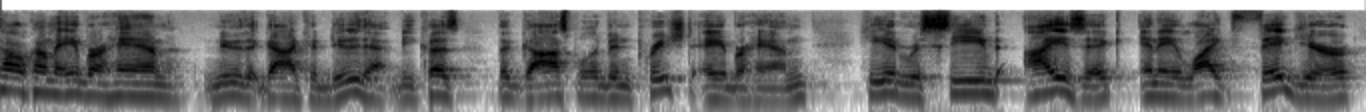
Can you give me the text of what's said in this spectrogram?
how come Abraham knew that God could do that because the gospel had been preached to Abraham. He had received Isaac in a like figure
